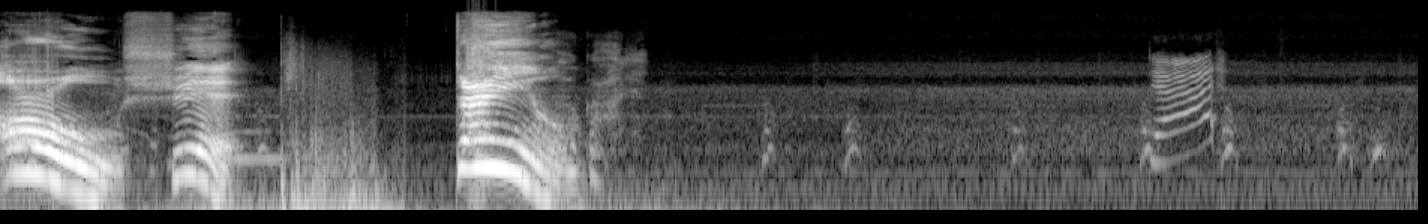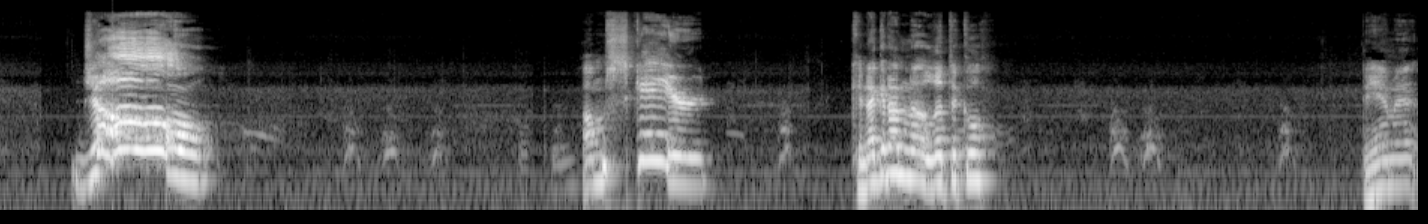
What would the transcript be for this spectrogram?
Oh, shit. Oh, Damn! Oh, God. Dad? Joel! I'm scared. Can I get on the elliptical? Damn it.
